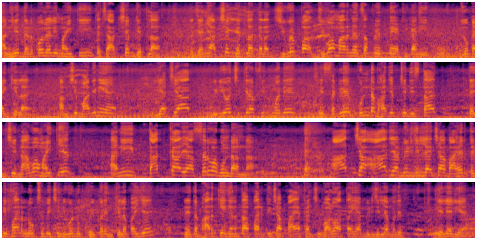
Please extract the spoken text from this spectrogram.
आणि हे दडपवलेली माहिती त्याचा आक्षेप घेतला. तर ज्यांनी आक्षेप घेतला त्याला जीवपा जीवा मारण्याचा प्रयत्न या ठिकाणी जो काही केला आहे आमची मागणी आहे याच्या व्हिडिओ चित्रफितमध्ये हे सगळे गुंड भाजपचे दिसत आहेत त्यांची नावं माहिती आहेत. आणि तात्काळ या सर्व गुंडांना आजच्या आज या बीड जिल्ह्याच्या बाहेर तडीफार लोकसभेची निवडणूक होईपर्यंत केलं पाहिजे. नाही तर भारतीय जनता पार्टीच्या पायाखालची वाळू आता या बीड जिल्ह्यामध्ये गेलेली आहे.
